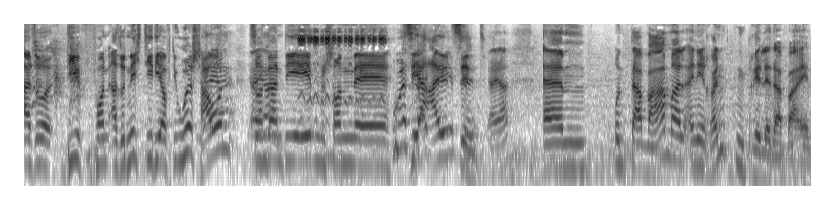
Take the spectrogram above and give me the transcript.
Also die von, also nicht die, die auf die Uhr schauen, Ja, ja, ja, sondern die eben schon äh, sehr alt sind. Ähm, und da war mal eine Röntgenbrille dabei.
